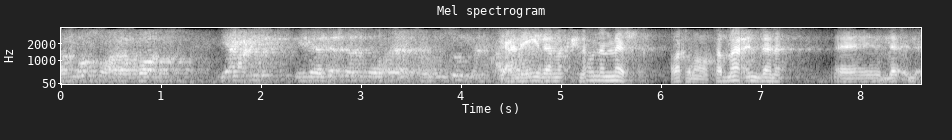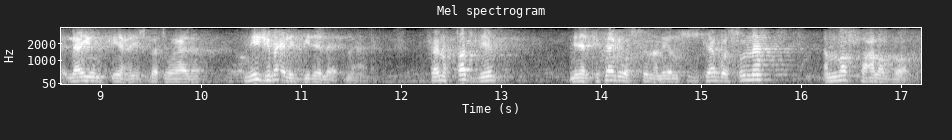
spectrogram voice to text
النص على الظاهر يعني إذا القرآن أو السنة. يعني إذا ما إحنا قلنا النسخ رقم واحد. طب ما عندنا آه، لا, يمكن يعني إثبات هذا. نيجي بقى للدلالات نعم فنقدم من الكتاب والسنة اللي هي نصوص الكتاب والسنة النص على الظاهر.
